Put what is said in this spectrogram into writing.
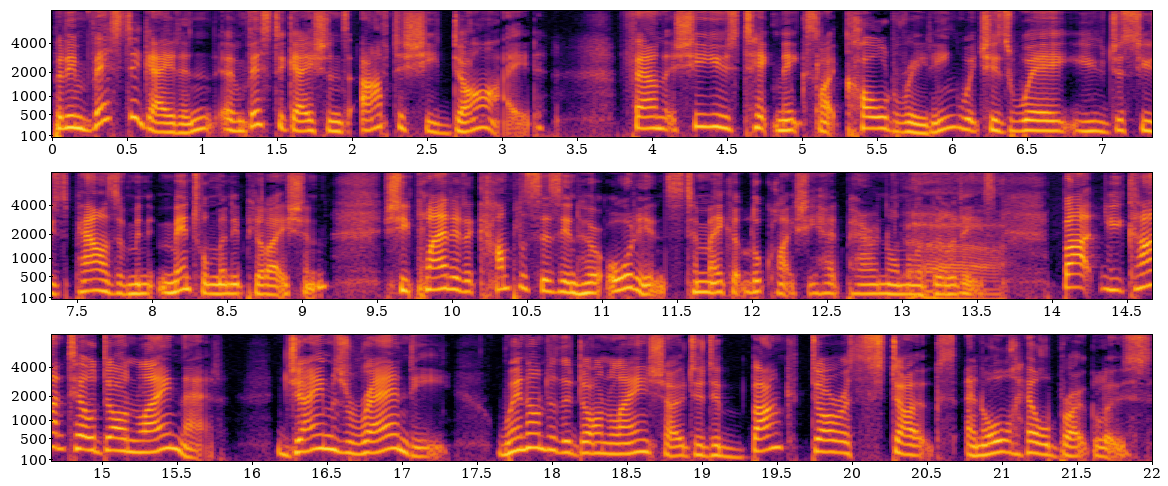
but investigating investigations after she died found that she used techniques like cold reading, which is where you just use powers of man- mental manipulation. She planted accomplices in her audience to make it look like she had paranormal ah. abilities. But you can't tell Don Lane that. James Randi went onto the Don Lane show to debunk Doris Stokes, and all hell broke loose.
